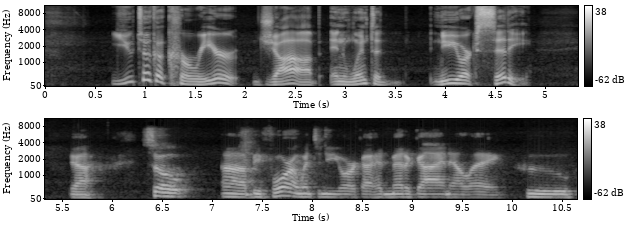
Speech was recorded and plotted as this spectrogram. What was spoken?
You took a career job and went to New York City. Yeah. So uh, before I went to New York, I had met a guy in LA who,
